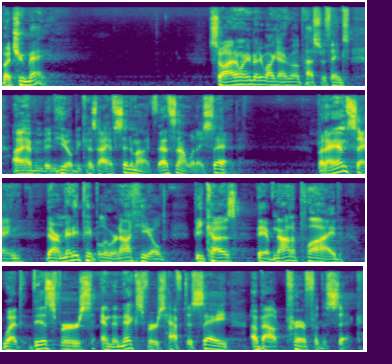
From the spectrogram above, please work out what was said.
but you may. So I don't want anybody walking out, well, the pastor thinks I haven't been healed because I have sin in my life. That's not what I said. But I am saying there are many people who are not healed because they have not applied what this verse and the next verse have to say about prayer for the sick.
